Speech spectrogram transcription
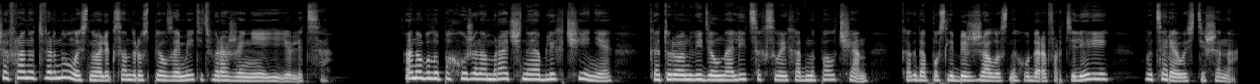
Шафран отвернулась, но Александр успел заметить выражение ее лица. Оно было похоже на мрачное облегчение, которое он видел на лицах своих однополчан, когда после безжалостных ударов артиллерии воцарялась тишина.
